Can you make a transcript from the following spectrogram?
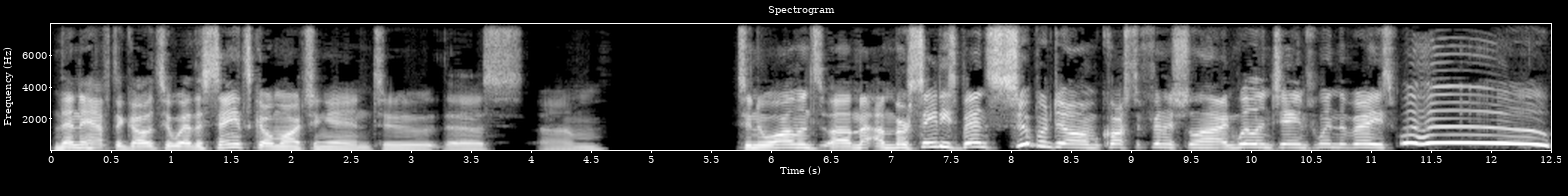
Then they have to go to where the Saints go marching in to the um to New Orleans. Uh, a Mercedes-Benz Superdome across the finish line. Will and James win the race. Woohoo!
